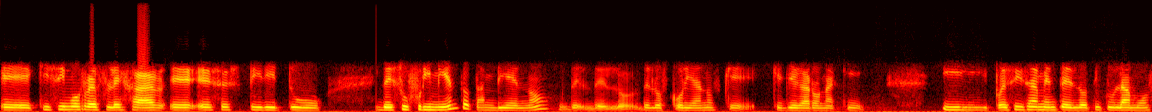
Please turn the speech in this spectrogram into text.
eh, quisimos reflejar eh, ese espíritu de sufrimiento también, ¿no? De, de, lo, de los coreanos que, que llegaron aquí y precisamente lo titulamos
